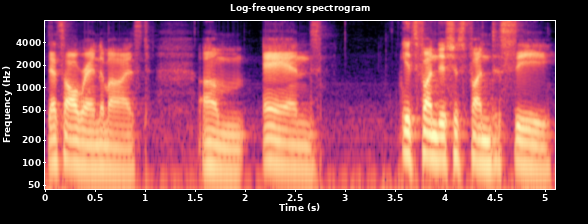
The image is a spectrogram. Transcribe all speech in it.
that's all randomized, um, and it's fun. It's just fun to see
